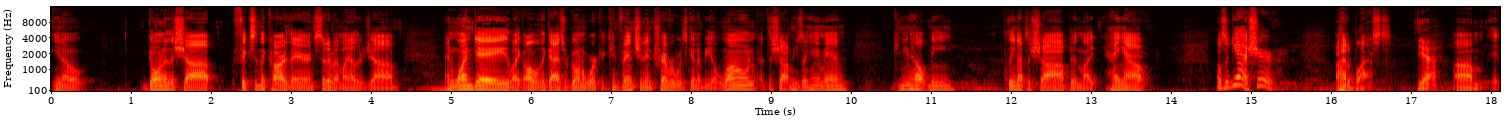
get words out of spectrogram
you know, going to the shop, fixing the car there instead of at my other job. And one day, like all of the guys were going to work at convention, and Trevor was going to be alone at the shop. And he's like, "Hey, man, can you help me clean up the shop and like hang out?" I was like, "Yeah, sure." I had a blast. Yeah. Um, it,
